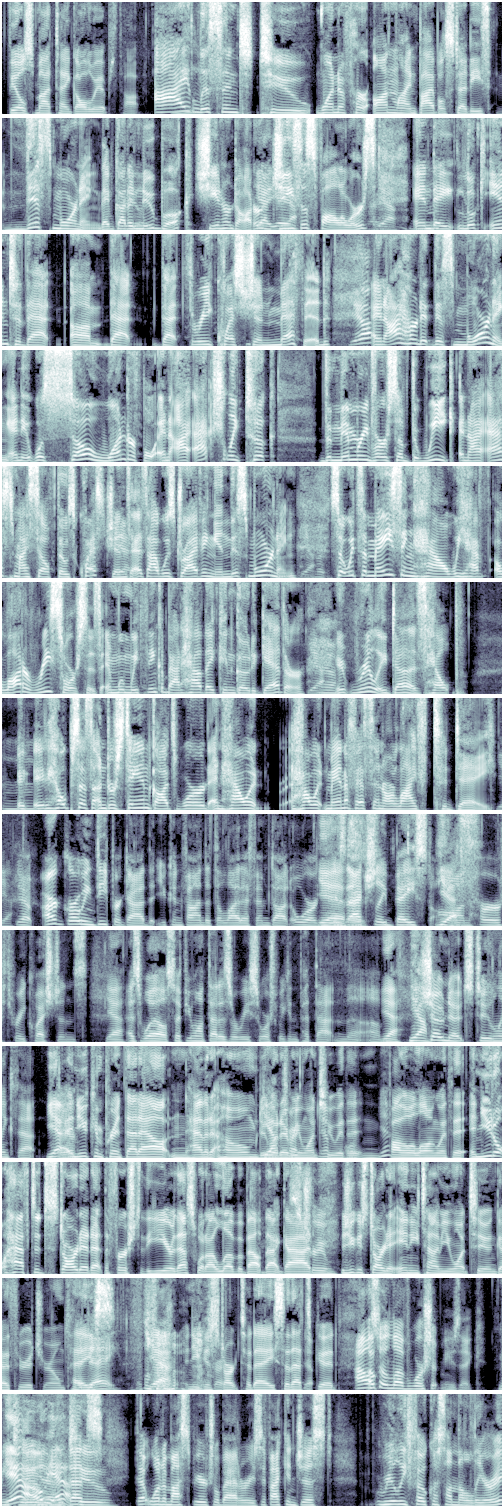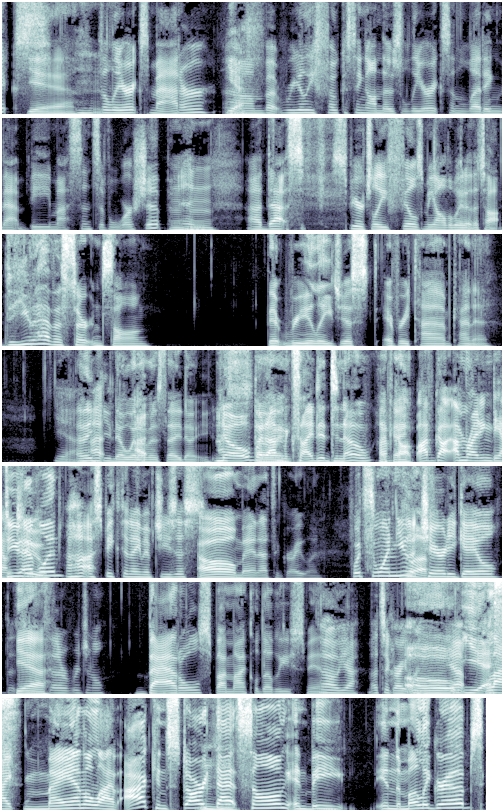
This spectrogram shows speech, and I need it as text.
fills my tank all the way up to the top. I listened to one of her online Bible studies this morning. They've got a new book. She and her daughter, Yeah, yeah, Jesus Followers, Yeah. and they look into that um, that that three question method. Yeah. And I heard it this morning, and it was so wonderful. And I actually took. The memory verse of the week, and I asked myself those questions Yeah. as I was driving in this morning. So it's amazing how we have a lot of resources, and when we think about how they can go together, Yeah. it really does help. It, it helps us understand God's word and how it how it manifests in our life today. Yeah. Yep. Our Growing Deeper guide that you can find at thelightfm.org Yes. is actually based on Yes. her three questions Yeah. as well. So if you want that as a resource, we can put that in the um, Yeah. Yeah. show notes to link that. Yeah, there. and you can print that out and have it at home, do Yep, whatever right. you want to with Or- it and yeah. follow along with it. And you don't have to start it at the first of the year. That's what I love about that guide. true. Is you can start at any time you want to and go through at your own pace. Today. Yeah, and you can That's right. start today. So that's Yep. good. I also love worship music. Me Yeah, too. oh, Me yeah. That's that one of my spiritual batteries. If I can just really focus on the lyrics. Yeah. Mm-hmm. The lyrics matter, Yes. um, but really focusing on those lyrics and letting that be my sense of worship, Mm-hmm. and uh, that s- spiritually fills me all the way to the top. Do you have a certain song that really just every time kind of? Yeah, I think you know what I, am going to say, don't you? No, but Uh, I'm excited to know. I've Okay. got I've got I'm writing down Do you have one? Uh-huh, I speak the name of Jesus. Oh man, that's a great one. What's the one you love? Charity Gayle. That Yeah. that original. Battles by Michael W. Smith. Oh yeah, that's a great Oh, one. Yep. yes. Like man alive, I can start mm-hmm. that song and be mm-hmm. in the mully grubs,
